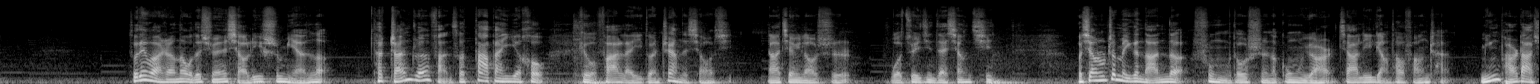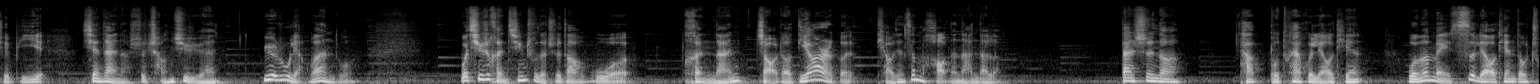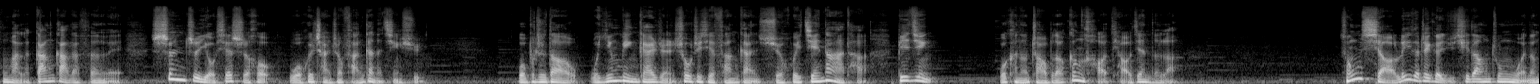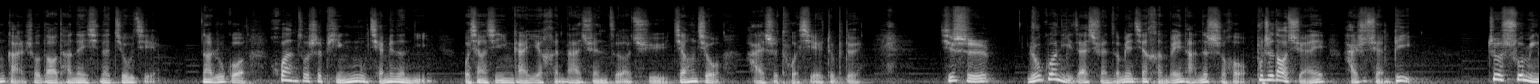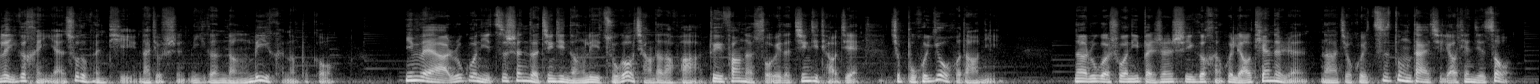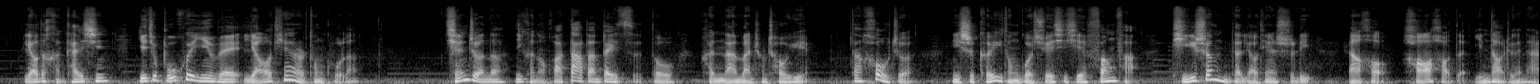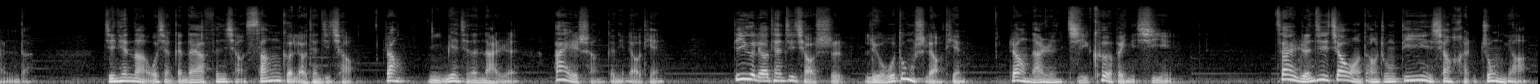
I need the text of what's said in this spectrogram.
昨天晚上呢，我的学员小丽失眠了，她辗转反侧，大半夜后给我发来一段这样的消息：然后，监狱老师，我最近在相亲，我相中这么一个男的，父母都是那公务员，家里两套房产，名牌大学毕业，现在呢是程序员，月入两万多。我其实很清楚的知道，我很难找着第二个条件这么好的男的了。但是呢，他不太会聊天，我们每次聊天都充满了尴尬的氛围，甚至有些时候我会产生反感的情绪。我不知道我应不应该忍受这些反感，学会接纳他。毕竟，我可能找不到更好条件的了。从小丽的这个语气当中，我能感受到她内心的纠结。那如果换作是屏幕前面的你，我相信应该也很难选择去将就还是妥协，对不对？其实。如果你在选择面前很为难的时候，不知道选 A 还是选 B，这说明了一个很严肃的问题，那就是你的能力可能不够。因为啊，如果你自身的经济能力足够强大的话，对方的所谓的经济条件就不会诱惑到你。那如果说你本身是一个很会聊天的人，那就会自动带起聊天节奏，聊得很开心，也就不会因为聊天而痛苦了。前者呢，你可能花大半辈子都很难完成超越，但后者。你是可以通过学习一些方法提升你的聊天实力，然后好好的引导这个男人的。今天呢，我想跟大家分享三个聊天技巧，让你面前的男人爱上跟你聊天。第一个聊天技巧是流动式聊天，让男人即刻被你吸引。在人际交往当中，第一印象很重要。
